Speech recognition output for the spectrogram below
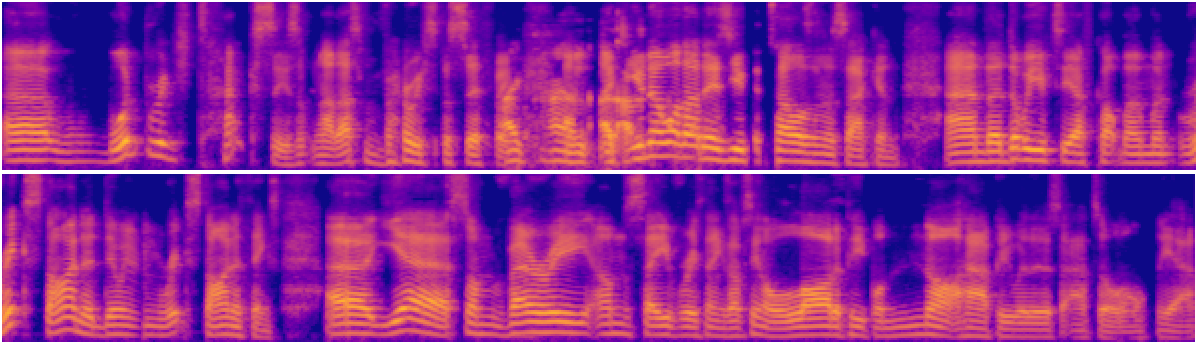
uh, Woodbridge taxis. Now, that's very specific. I can. If you know what that is, you can tell us in a second. And the WTF cop moment, Rick Steiner doing Rick Steiner things. Uh, yeah, some very unsavory things. I've seen a lot of people not happy with this at all. Yeah.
